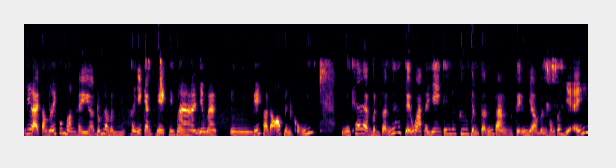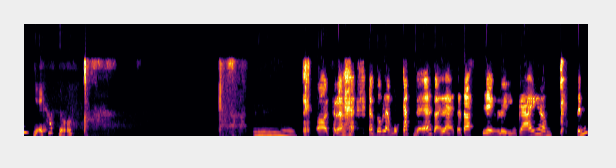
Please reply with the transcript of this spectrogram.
với lại tâm lý của mình thì ờ, đúng là mình hơi nhạy cảm thiệt nhưng mà nhưng mà um, ghét vào đó mình cũng khá là bình tĩnh á kiểu qua thời gian cái nó cứ bình tĩnh và kiểu giờ mình không có dễ dễ khóc nữa Ừm. Ờ, thật ra là nó cũng là một cách để, gọi là, sao ta, rèn luyện cái, ưm, tính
